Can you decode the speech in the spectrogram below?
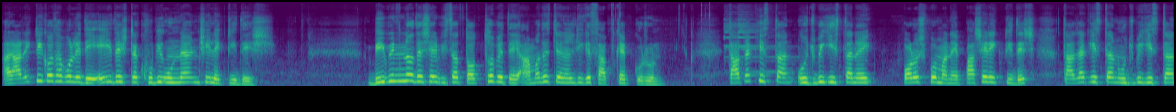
আর আরেকটি কথা বলে দিই, এই দেশটা খুবই উন্নয়নশীল একটি দেশ। বিভিন্ন দেশের ভিসার তথ্য পেতে আমাদের চ্যানেলটিকে সাবস্ক্রাইব করুন। তাজাকিস্তান, উজবেকিস্তানের পরস্পর মানে পাশের একটি দেশ, তাজাকিস্তান, উজবেকিস্তান,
